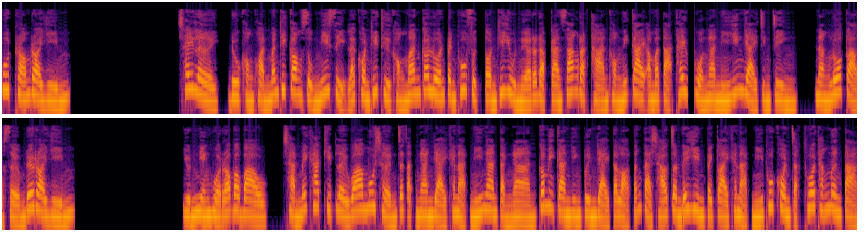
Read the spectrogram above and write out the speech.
พูดพร้อมรอยยิ้ม ใช่เลย ดูของขวัญมั่นที่กองสูงนี่สิ และคนที่ถือของมั่นก็ล้วนเป็นผู้ฝึกตนที่อยู่เหนือระดับการสร้างหลักฐานของนิกายอมตะไทหัวงานนี้ยิ่งใหญ่จริง ๆ นางล่วกล่าวเสริมด้วยรอยยิ้ม หยุนเหนียงหัวเราะเบาๆ ฉันไม่คาดคิดเลยว่ามู่เฉินจะจัดงานใหญ่ขนาดนี้งานแต่งงาน ก็มีการยิงปืนใหญ่ตลอดตั้งแต่เช้าจนได้ยินไปไกลขนาดนี้ผู้คนจากทั่วทั้งเมืองต่าง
